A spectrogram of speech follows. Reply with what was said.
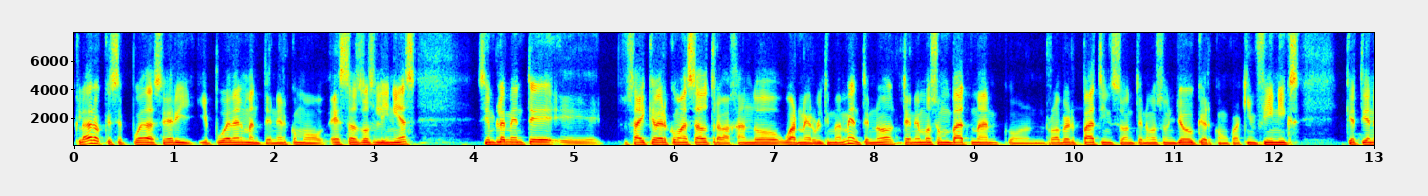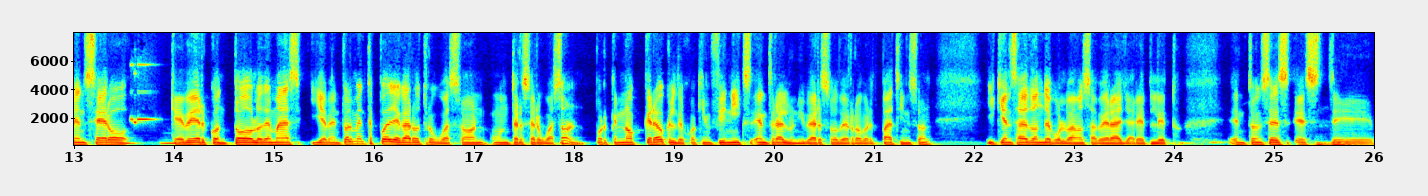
claro que se puede hacer y, pueden mantener como estas dos líneas. Simplemente eh, pues hay que ver cómo ha estado trabajando Warner últimamente, ¿no? Tenemos un Batman con Robert Pattinson, tenemos un Joker con Joaquín Phoenix que tienen cero que ver con todo lo demás y eventualmente puede llegar otro guasón, un tercer guasón, porque no creo que el de Joaquín Phoenix entre al universo de Robert Pattinson y quién sabe dónde volvamos a ver a Jared Leto. Entonces, este,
